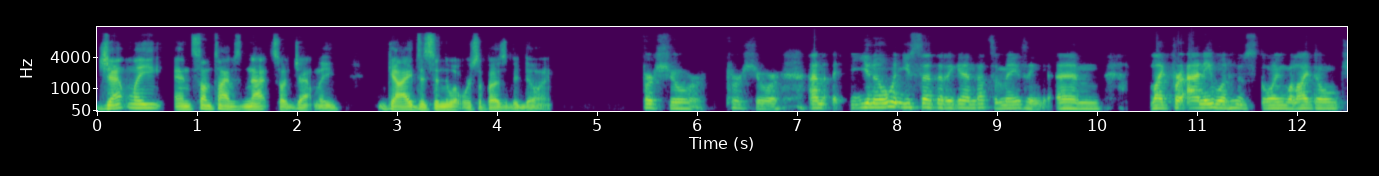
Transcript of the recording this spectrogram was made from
gently and sometimes not so gently guides us into what we're supposed to be doing. For sure, for sure. And you know, when you said that again, that's amazing. Um, like for anyone who's going, well, I don't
